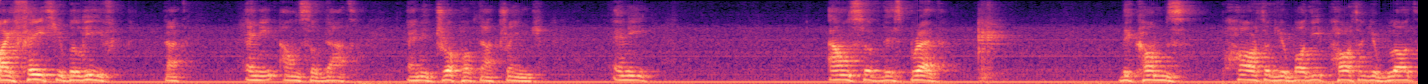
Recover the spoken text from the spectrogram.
By faith, you believe that any ounce of that, any drop of that drink, any ounce of this bread becomes part of your body, part of your blood,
